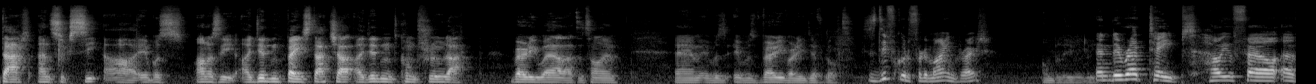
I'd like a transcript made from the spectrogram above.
that and succeed. Uh, it was honestly, I didn't base that chat. I didn't come through that very well at the time. Um, it was it was very very difficult, It's difficult for the mind, right? unbelievably. And the red tapes, how you fell uh,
